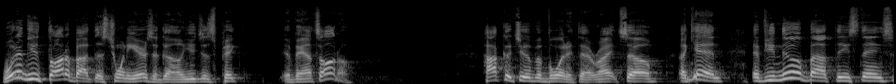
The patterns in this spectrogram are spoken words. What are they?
What if you thought about this 20 years ago and you just picked Advance Auto? How could you have avoided that, right? So, again, if you knew about these things,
